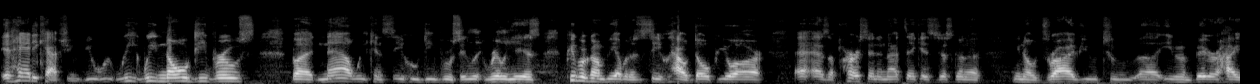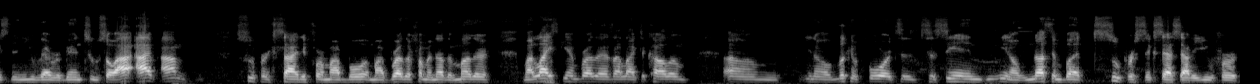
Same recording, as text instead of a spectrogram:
it handicaps you. you. We we know D Bruce, but now we can see who D Bruce really is. People are going to be able to see how dope you are as a person, and I think it's just going to you know drive you to uh, even bigger heights than you've ever been to. So I, I I'm super excited for my boy, my brother from another mother, my light skinned brother, as I like to call him. Um, you know, looking forward to, to seeing, you know, nothing but super success out of you for,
